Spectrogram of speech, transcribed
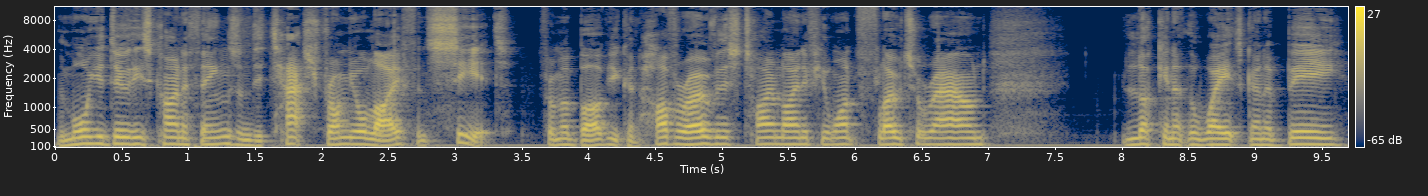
The more you do these kind of things and detach from your life and see it from above, you can hover over this timeline if you want, float around, looking at the way it's going to be.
